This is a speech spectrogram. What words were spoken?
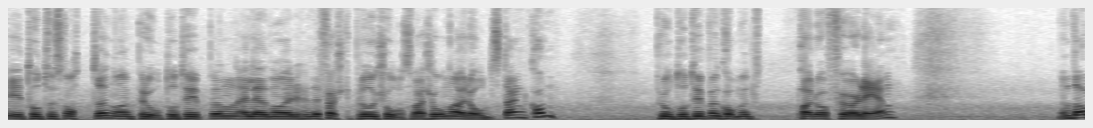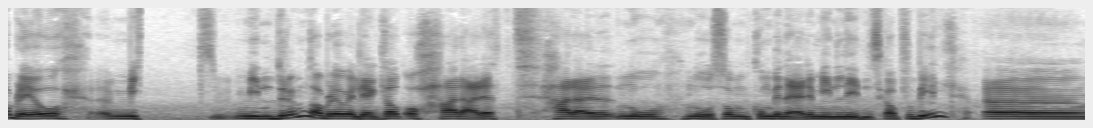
i 2008, når når det første produksjonsversjonen av Roadsteren kom. Prototypen kom et par år før det igjen. Men da ble jo mitt min drøm da ble jo veldig enkelt at å, her er, et, her er noe, noe, som kombinerer min lidenskap for bil, øh,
